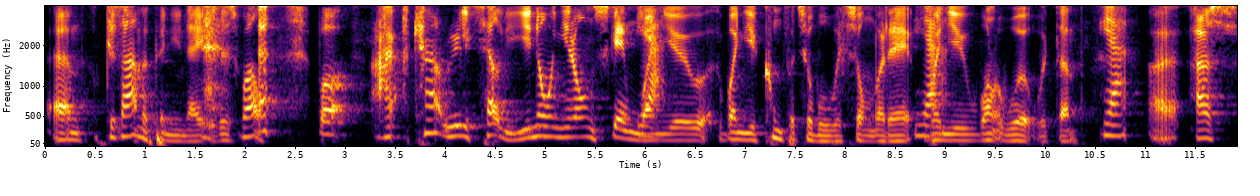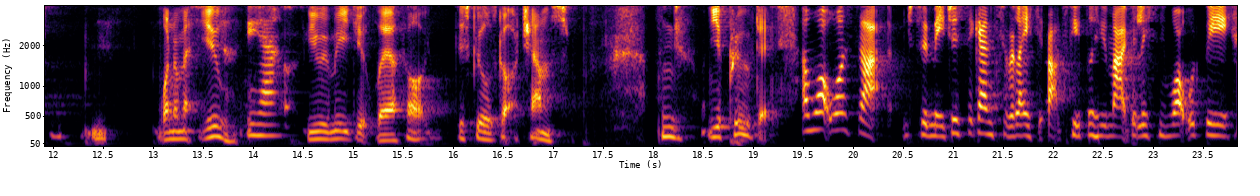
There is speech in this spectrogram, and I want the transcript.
because um, I'm opinionated as well. but I, I, can't really tell you. You know, in your own skin yeah. when you when you're comfortable with somebody, yeah. when you want to work with them. Yeah. Uh, as when I met you, yeah, you immediately I thought this girl's got a chance. And you proved it. And what was that for me? Just again to relate it back to people who might be listening, what would be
